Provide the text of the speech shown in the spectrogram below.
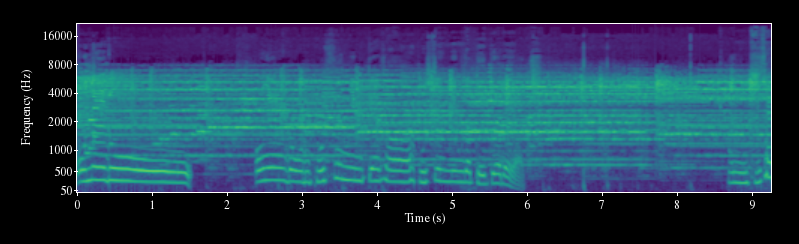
오늘도 오늘도 우리 보스님께서 보스님과 대결해야지. 한 두세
